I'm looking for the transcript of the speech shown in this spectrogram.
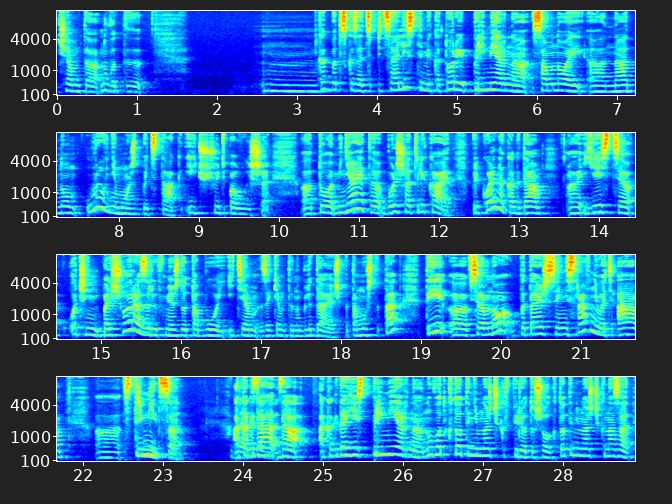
чем-то, ну вот э, как бы это сказать, специалистами, которые примерно со мной э, на одном уровне, может быть так, и чуть-чуть повыше, э, то меня это больше отвлекает. Прикольно, когда э, есть очень большой разрыв между тобой и тем, за кем ты наблюдаешь, потому что так ты все равно пытаешься не сравнивать, а стремиться. А да, когда, согласна. да, а когда есть примерно, ну вот кто-то немножечко вперед ушел, кто-то немножечко назад,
